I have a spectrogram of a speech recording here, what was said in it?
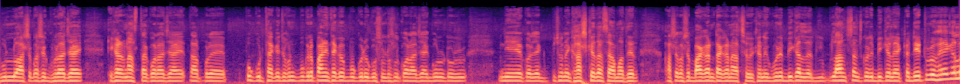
ঘুরলো আশেপাশে ঘোরা যায় এখানে নাস্তা করা যায় তারপরে পুকুর থাকে যখন পুকুরে পানি থাকে পুকুরে গোসল টোসল করা যায় গরু টরু নিয়ে ইয়ে করা যায় পিছনে ঘাস খেত আছে আমাদের আশেপাশে বাগান টাগান আছে ওইখানে ঘুরে বিকাল লাঞ্চ টাঞ্চ করে বিকেলে একটা ডে ট্যুর হয়ে গেল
